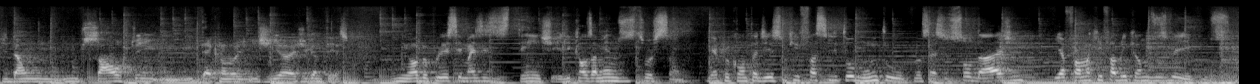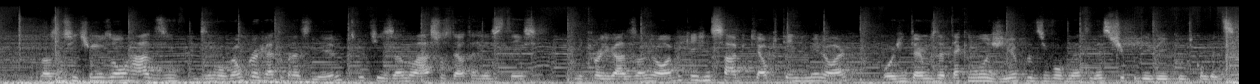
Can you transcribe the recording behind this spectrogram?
de dar um, um salto em, em, tecnologia gigantesco. O nióbio, por ele ser mais resistente, ele causa menos distorção. E é por conta disso que facilitou muito o processo de soldagem e a forma que fabricamos os veículos. Nós nos sentimos honrados em desenvolver um projeto brasileiro utilizando aços delta resistência microligados ao nióbio, que a gente sabe que é o que tem de melhor hoje em termos de tecnologia para o desenvolvimento desse tipo de veículo de competição.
